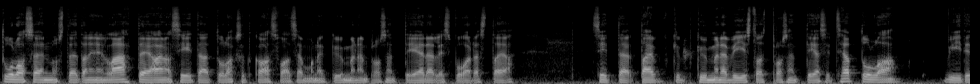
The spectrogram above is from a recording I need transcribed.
tulosennusteita, niin ne lähtee aina siitä, että tulokset kasvaa semmoinen 10 prosenttia edellisvuodesta ja sitten, tai 10-15 prosenttia, ja sitten sieltä tullaan 5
